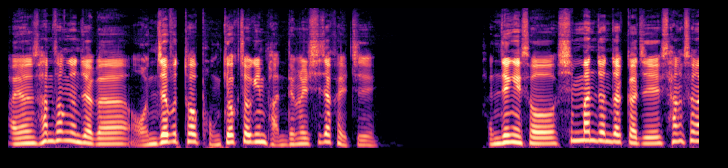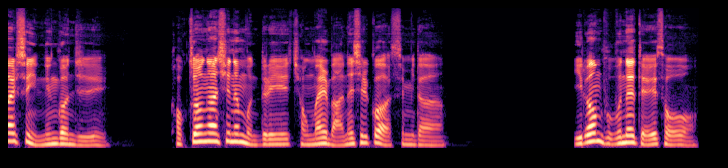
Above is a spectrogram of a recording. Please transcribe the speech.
과연 삼성전자가 언제부터 본격적인 반등을 시작할지, 반등에서 10만 전자까지 상승할 수 있는 건지 걱정하시는 분들이 정말 많으실 것 같습니다. 이런 부분에 대해서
